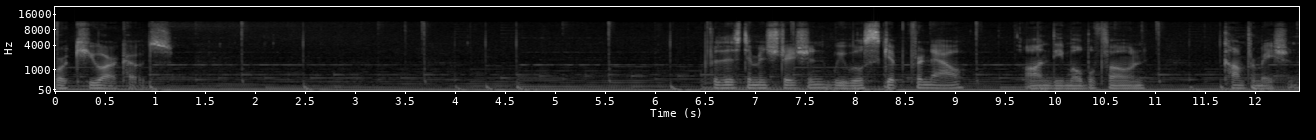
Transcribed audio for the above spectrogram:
or QR codes. For this demonstration, we will skip for now on the mobile phone confirmation.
